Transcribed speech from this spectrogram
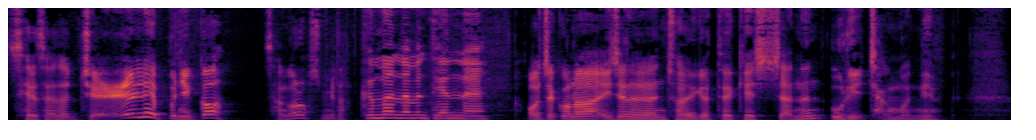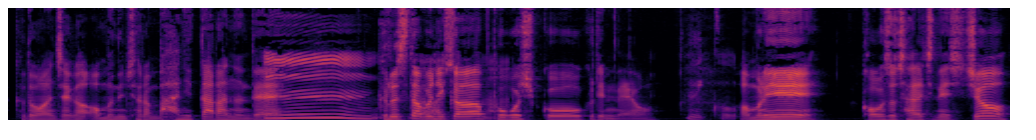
세상에서 제일 예쁘니까 상관없습니다. 그만하면 됐네. 어쨌거나 이제는 저희 곁에 계시지 않는 우리 장모님. 그동안 제가 어머님처럼 많이 따랐는데 음. 글을 쓰다 보니까. 보고 싶고 그립네요. 그리고 어머니 거기서 잘 지내시죠?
